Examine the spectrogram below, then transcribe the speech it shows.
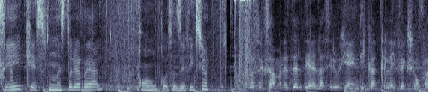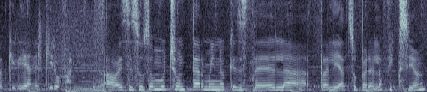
¿sí? que es una historia real con cosas de ficción. Los exámenes del día de la cirugía indican que la infección fue adquirida en el quirófano. A veces uso mucho un término que es este de la realidad supera la ficción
